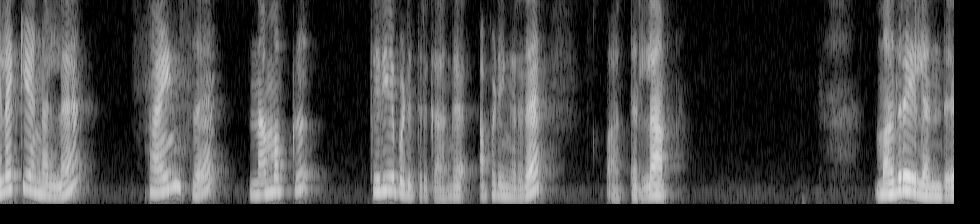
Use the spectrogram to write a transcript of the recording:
இலக்கியங்களில் சயின்ஸை நமக்கு தெரியப்படுத்திருக்காங்க அப்படிங்கிறத பார்த்துடலாம் மதுரையிலேருந்து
